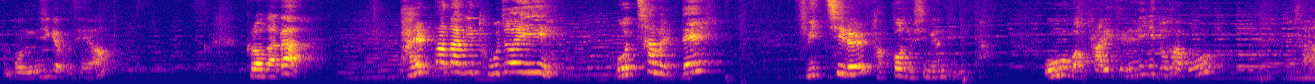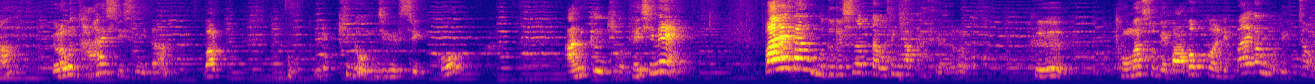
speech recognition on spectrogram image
한번 움직여 보세요. 그러다가 발바닥이 도저히 못 참을 때 위치를 바꿔주시면 됩니다. 오, 막 발이 들리기도 하고. 자, 여러분 다 할 수 있습니다. 막 이렇게도 움직일 수 있고 안 끊기고 대신에 빨간 구두를 신었다고 생각하세요, 여러분. 그 동화 속의 마법 걸린 빨간 구두 있죠?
